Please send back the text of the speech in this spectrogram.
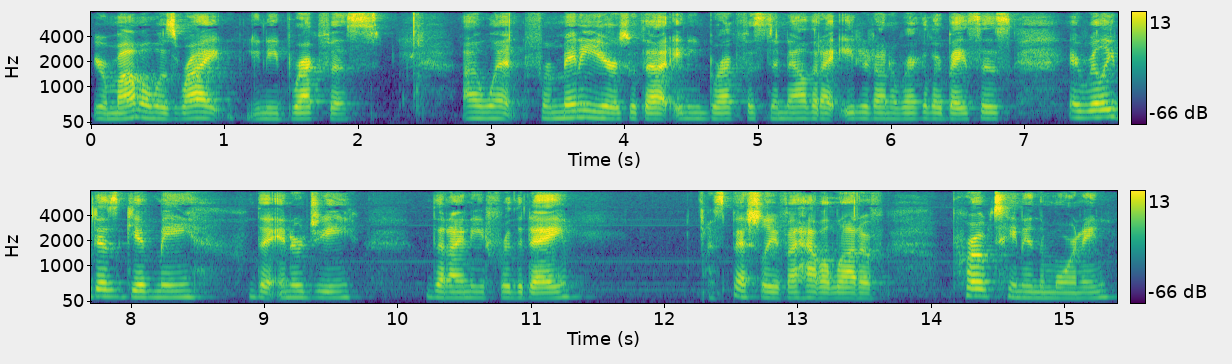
Your mama was right. You need breakfast. I went for many years without eating breakfast, and now that I eat it on a regular basis, it really does give me the energy that I need for the day, especially if I have a lot of protein in the morning.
